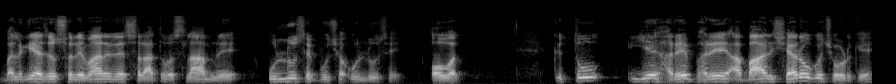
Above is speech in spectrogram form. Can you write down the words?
بلکہ حضرت سلیمان علیہ السلاۃ والسلام نے الو سے پوچھا الو سے اول کہ تو یہ ہرے بھرے آباد شہروں کو چھوڑ کے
